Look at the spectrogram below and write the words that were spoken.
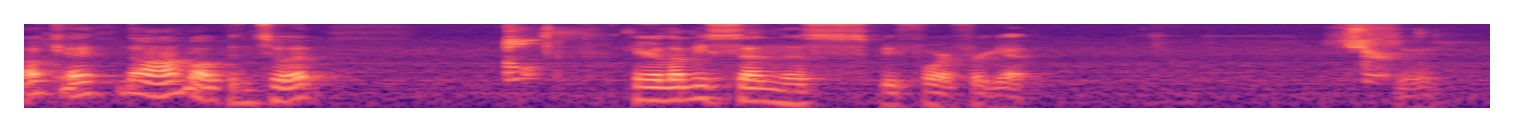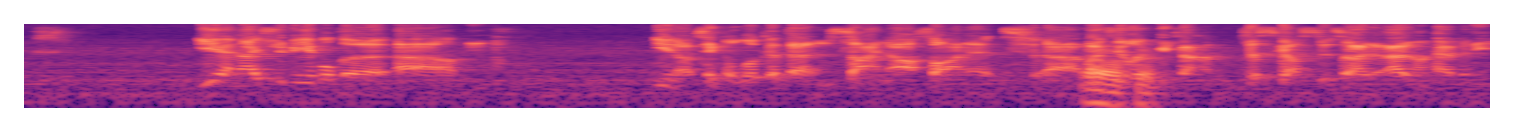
Okay, no, I'm open to it. Cool. Here, let me send this before I forget. Sure. So- Yeah, and I should be able to, um, you know, take a look at that and sign off on it. Um, I Oh, feel okay. like we kind of discussed this. I, I don't have any,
